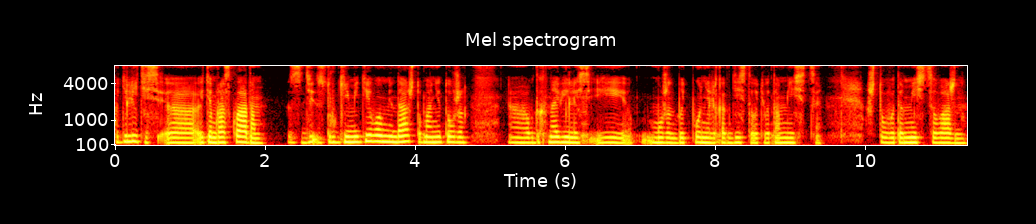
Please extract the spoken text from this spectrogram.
поделитесь э, этим раскладом с, с другими девами, да, чтобы они тоже э, вдохновились и, может быть, поняли, как действовать в этом месяце, что в этом месяце важно.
